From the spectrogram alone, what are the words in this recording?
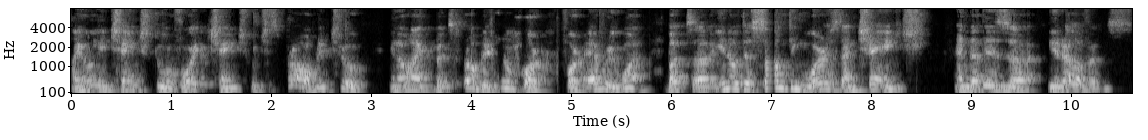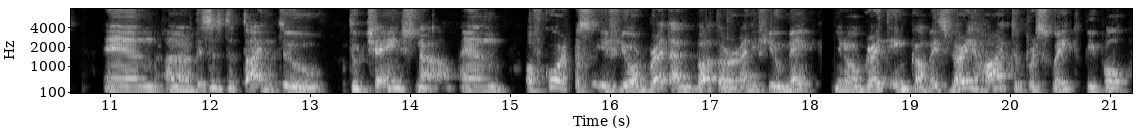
i only change to avoid change which is probably true you know like but it's probably true for for everyone. But uh, you know there's something worse than change and that is uh, irrelevance. And uh, this is the time to to change now. And of course if you're bread and butter and if you make you know great income it's very hard to persuade people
